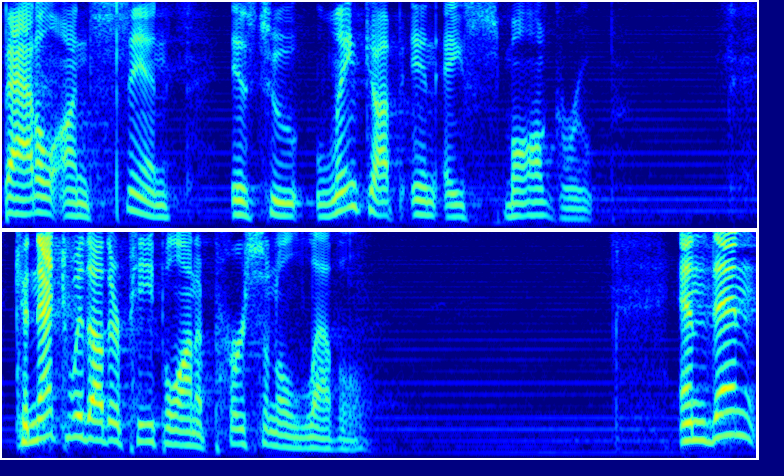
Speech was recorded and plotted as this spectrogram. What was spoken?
battle on sin is to link up in a small group. Connect with other people on a personal level. And then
